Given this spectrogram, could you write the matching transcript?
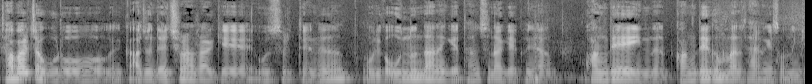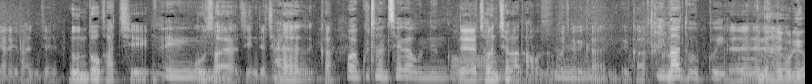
자발적으로 그러니까 아주 natural하게 웃을 때는 우리가 웃는다는 게 단순하게 그냥 광대에 있는 광대근만 사용해서 웃는 게 아니라 이제 눈도 같이 네. 웃어야지 이제 자연 그러니까 얼굴 전체가 웃는 거. 네 전체가 다 웃는 거죠. 음. 그러니까 그러니까 이마도 웃고 있고. 네. 근데 사실 우리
